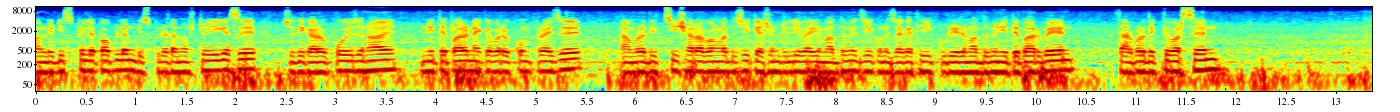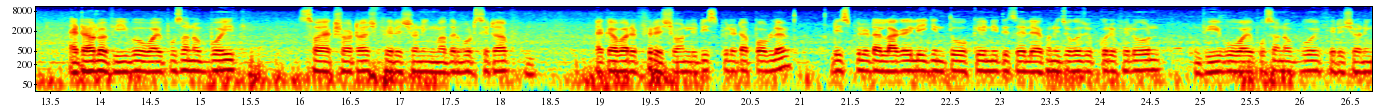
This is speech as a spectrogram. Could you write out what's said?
অনলি ডিসপ্লে প্রবলেম ডিসপ্লেটা নষ্ট হয়ে গেছে। যদি কারও প্রয়োজন হয়, নিতে পারেন একেবারে কম প্রাইসে আমরা দিচ্ছি সারা বাংলাদেশে ক্যাশ অন ডেলিভারির মাধ্যমে, যে কোনো জায়গা থেকে কুরিয়ারের মাধ্যমে নিতে পারবেন। তারপরে দেখতে পাচ্ছেন, এটা হলো ভিভো ওয়াই পঁচানব্বই, ছয় একশো আঠাশ ফ্রেশ রানিং মাদারবোর্ড সেট একেবারে ফ্রেশ অনলি ডিসপ্লেটা প্রবলেম ডিসপ্লেটা লাগাইলেই কিন্তু ওকে নিতে চাইলে এখনই যোগাযোগ করে ফেলুন। ভিভো ওয়াই পঁচানব্বই ফ্রেশ রানিং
